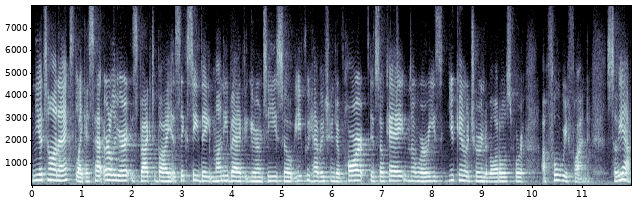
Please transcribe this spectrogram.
Neotonics, like I said earlier, is backed by a 60 day money back guarantee. So if you have a change of heart, it's okay, no worries. You can return the bottles for a full refund. So yeah,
